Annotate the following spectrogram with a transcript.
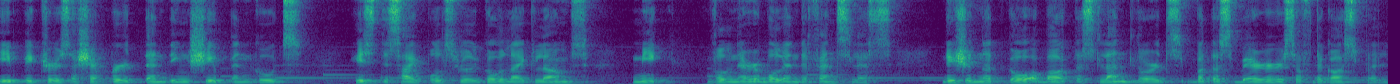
he pictures a shepherd tending sheep and goats. His disciples will go like lambs, meek, vulnerable, and defenseless they should not go about as landlords, but as bearers of the gospel.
